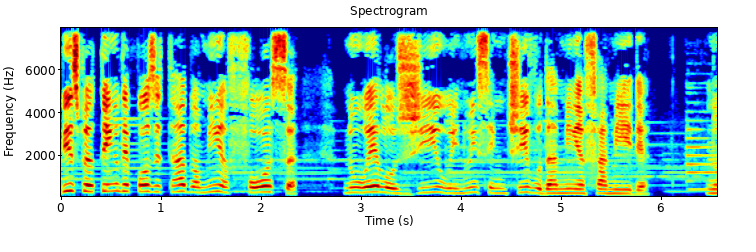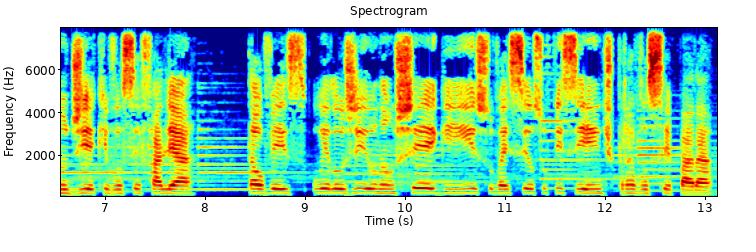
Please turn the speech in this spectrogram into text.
Bispo, eu tenho depositado a minha força no elogio e no incentivo da minha família. No dia que você falhar, talvez o elogio não chegue e isso vai ser o suficiente para você parar.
